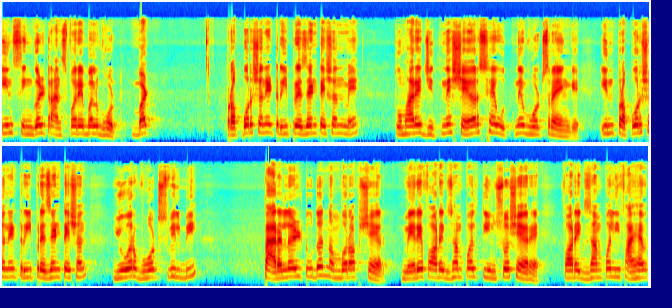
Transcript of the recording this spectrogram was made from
in single transferable vote but proportionate representation में तुम्हारे जितने शेयर्स है, उतने वोट्स रहेंगे। In proportionate representation your votes will be parallel to the number of share मेरे फॉर एग्ज़ाम्पल 300 शेयर है. For example if I have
